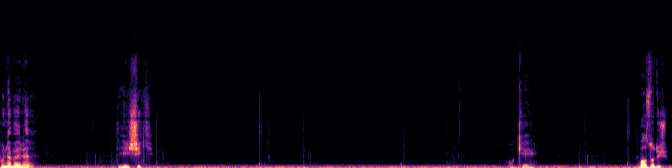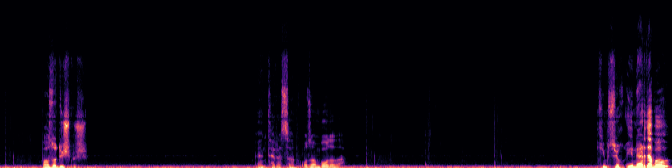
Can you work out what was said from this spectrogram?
Bu ne böyle? Değişik. Okey. Vazo düş... Vazo düşmüş. Enteresan. O zaman bu odada. Kimse yok. E nerede bu?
